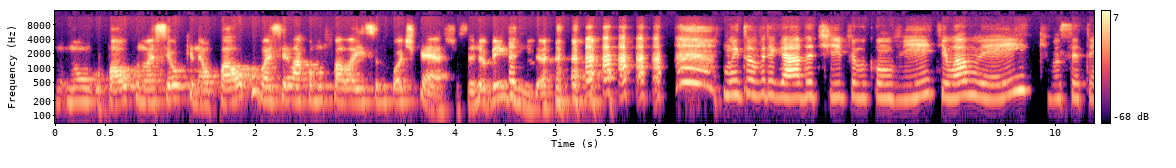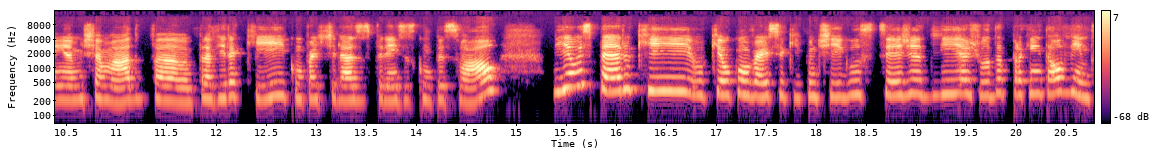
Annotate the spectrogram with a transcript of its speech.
no, o palco não é seu, que não é o palco, mas sei lá como falar isso no podcast. Seja bem-vinda. Muito obrigada, Ti, pelo convite. Eu amei que você tenha me chamado para vir aqui e compartilhar as experiências com o pessoal. E eu espero que o que eu converse aqui contigo seja de ajuda para quem está ouvindo.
